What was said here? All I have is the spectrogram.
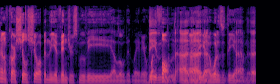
And of course, she'll show up in the Avengers movie a little bit later. The- What, uh, Uh, the, uh, uh, what is it? The um, uh,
